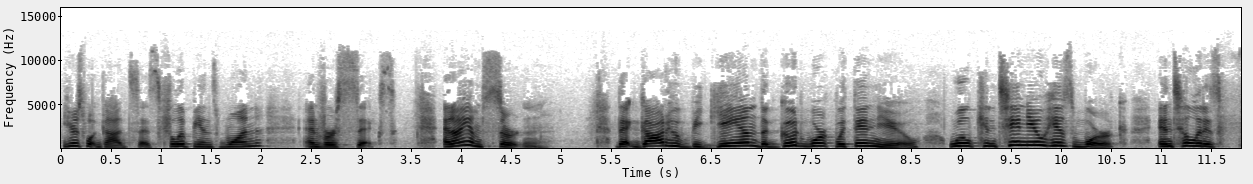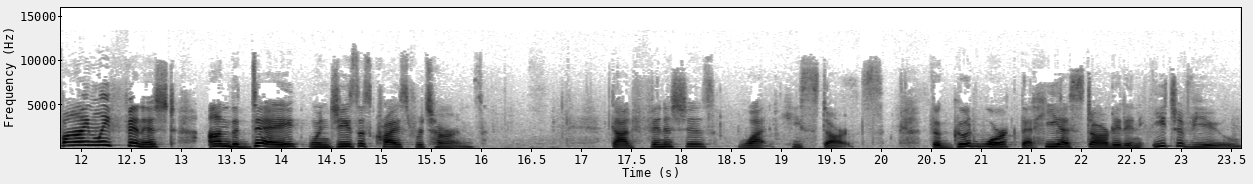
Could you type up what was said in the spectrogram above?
here's what God says Philippians 1 and verse 6. And I am certain that God, who began the good work within you, will continue his work until it is finally finished on the day when Jesus Christ returns. God finishes what he starts. The good work that he has started in each of you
